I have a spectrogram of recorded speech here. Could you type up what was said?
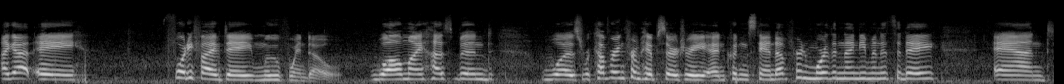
I got a 45 day move window while my husband was recovering from hip surgery and couldn't stand up for more than 90 minutes a day. And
